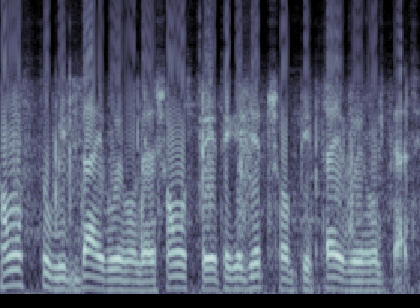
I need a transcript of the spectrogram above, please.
সমস্ত বিদ্যা এই বইয়ের মধ্যে আছে, সমস্ত এ থেকে জেড সব বিদ্যা এই বইয়ের মধ্যে আছে।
